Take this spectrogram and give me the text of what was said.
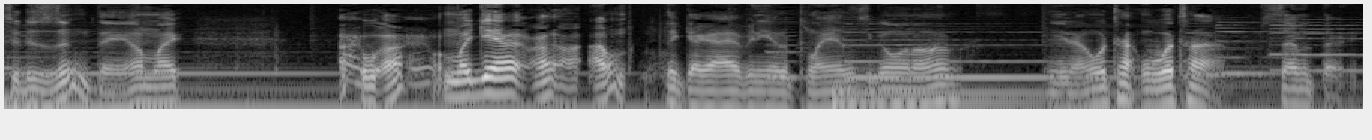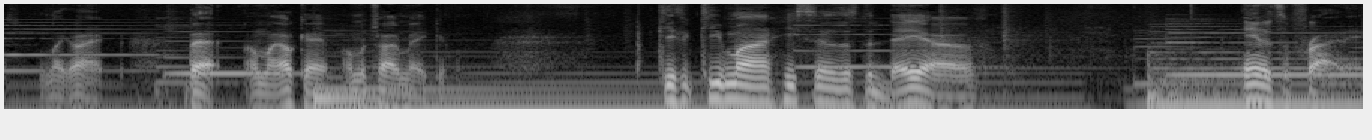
to the Zoom thing. I'm like, all right, well, all right. I'm like, yeah, I, I don't think I have any other plans going on. You know, what time? What time? Seven thirty. I'm like, all right, bet. I'm like, okay, I'm gonna try to make it keep keep in mind he sends us the day of, and it's a Friday,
